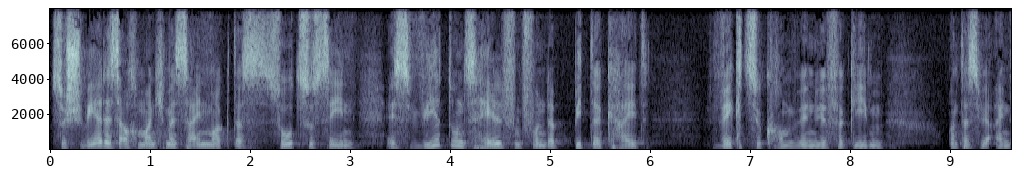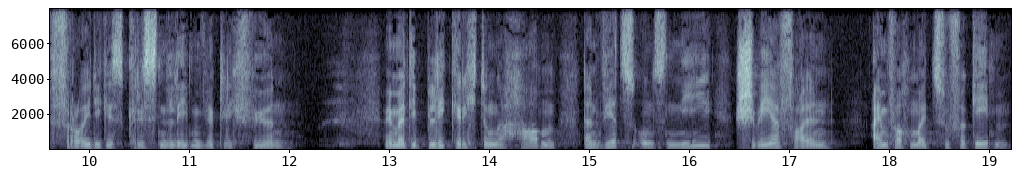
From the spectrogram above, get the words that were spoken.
So schwer das auch manchmal sein mag, das so zu sehen, es wird uns helfen, von der Bitterkeit wegzukommen, wenn wir vergeben und dass wir ein freudiges Christenleben wirklich führen. Wenn wir die Blickrichtung haben, dann wird es uns nie schwer fallen, einfach mal zu vergeben.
